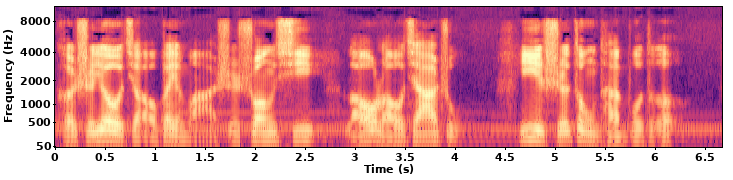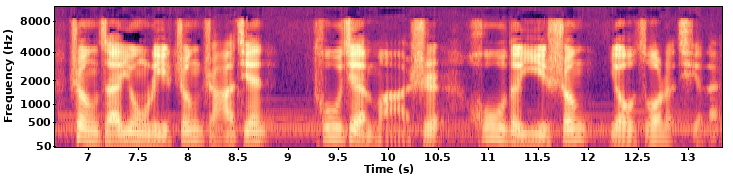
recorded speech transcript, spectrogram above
可是右脚被马氏双膝牢牢夹住，一时动弹不得。正在用力挣扎间，突见马氏。呼的一声，又坐了起来。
